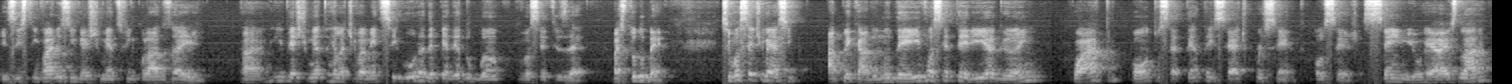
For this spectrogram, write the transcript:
Existem vários investimentos vinculados a ele. Tá? Um investimento relativamente seguro a depender do banco que você fizer. Mas tudo bem. Se você tivesse aplicado no DI, você teria ganho 4,77%. Ou seja, 100 mil reais lá,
